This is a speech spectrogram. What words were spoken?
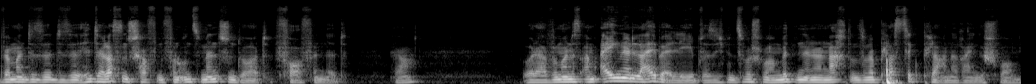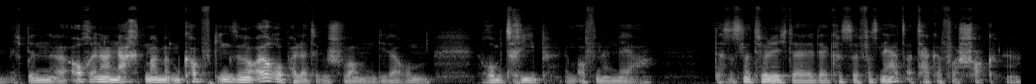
wenn man diese, diese Hinterlassenschaften von uns Menschen dort vorfindet. Ja? Oder wenn man es am eigenen Leibe erlebt. Also ich bin zum Beispiel mal mitten in der Nacht in so eine Plastikplane reingeschwommen. Ich bin äh, auch in der Nacht mal mit dem Kopf gegen so eine Europalette geschwommen, die da rum, rumtrieb im offenen Meer. Das ist natürlich, der, der kriegst du fast eine Herzattacke vor Schock. Ja?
